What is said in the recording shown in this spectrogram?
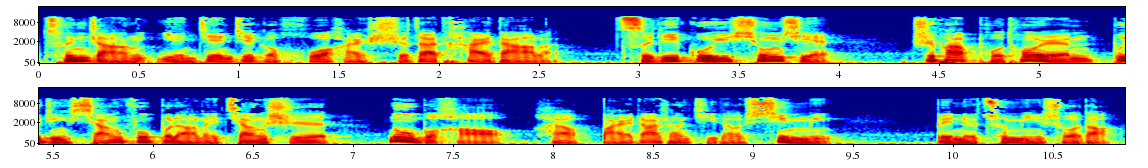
村长眼见这个祸害实在太大了，此地过于凶险，只怕普通人不仅降服不了那僵尸，弄不好还要白搭上几条性命，便对村民说道：“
